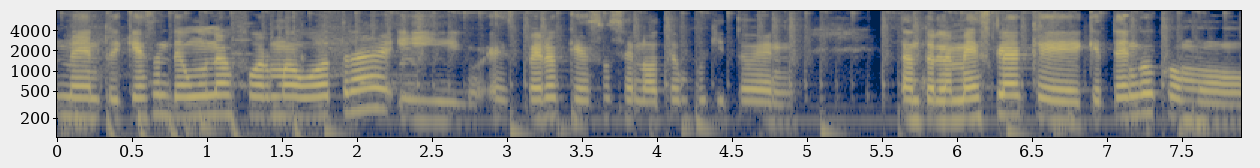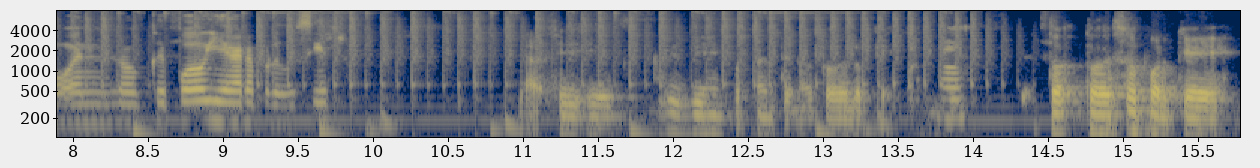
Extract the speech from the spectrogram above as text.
me enriquecen de una forma u otra y espero que eso se note un poquito en tanto en la mezcla que, que tengo como en lo que puedo llegar a producir. sí, es, bien importante, ¿no? Todo lo que... todo eso porque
